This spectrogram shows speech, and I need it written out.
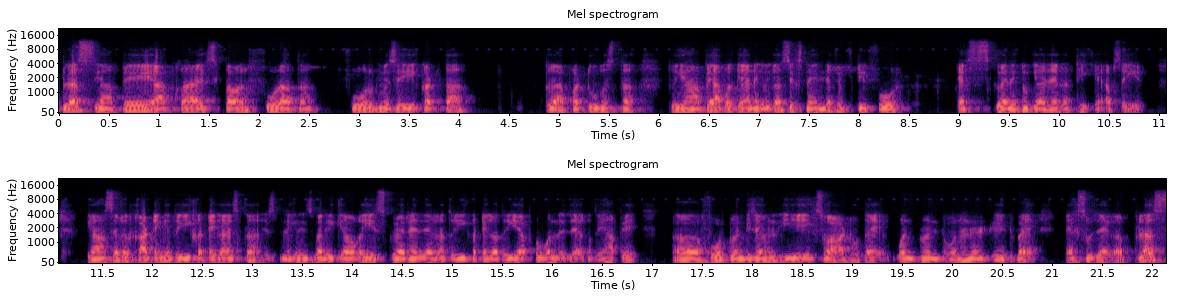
प्लस यहाँ पे आपका एक्स की पावर फोर आता फोर में से ये कटता तो आपका टू बचता। तो यहाँ पे आपका क्या निकलेगा सिक्स नाइन जा फिफ्टी फोर एक्स स्क्वायर निकल के आ जाएगा ठीक है अब सही है। यहाँ से अगर काटेंगे तो ये कटेगा इसका इस, लेकिन इस बार ये क्या होगा ये स्क्वायर रह जाएगा तो ये कटेगा तो ये आपको वन रह जाएगा। तो यहाँ पे फोर ट्वेंटी सेवन ये एक सौ आठ होता है one twenty one hundred eight by x हो जाएगा। प्लस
